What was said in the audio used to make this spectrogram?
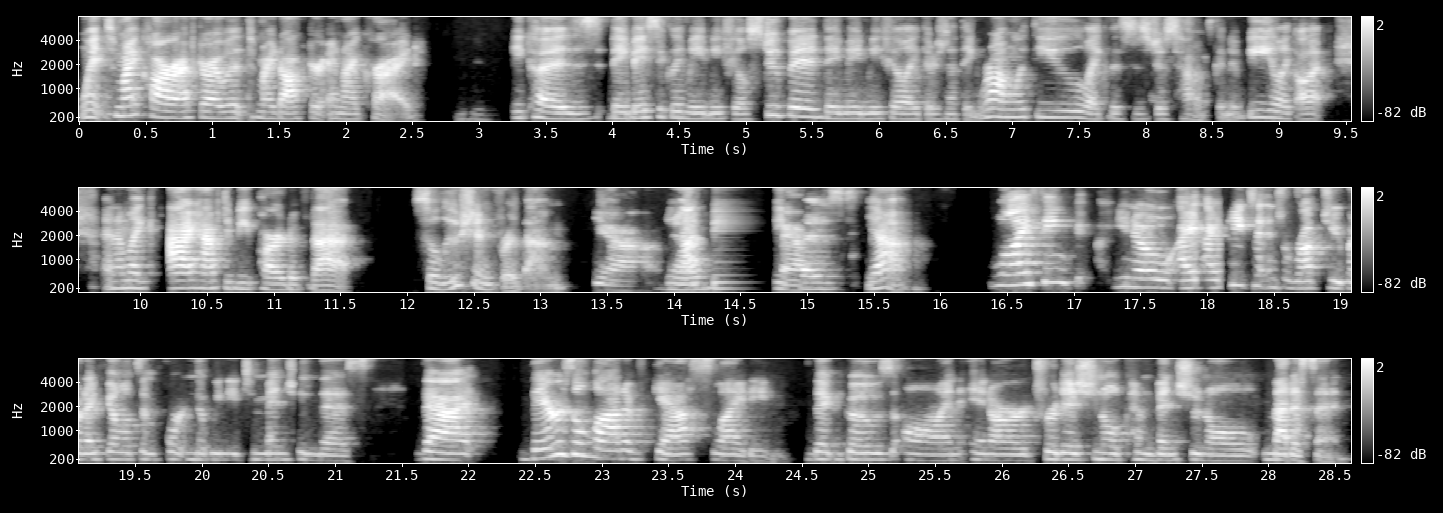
went to my car after I went to my doctor and I cried Mhm. because they basically made me feel stupid. They made me feel like there's nothing wrong with you. Like this is just how it's going to be. Like all that. And I'm like, I have to be part of that solution for them. Yeah. You know, Yeah. because yeah, Well, I think, you know, I, I hate to interrupt you, but I feel it's important that we need to mention this that there's a lot of gaslighting that goes on in our traditional conventional medicine.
